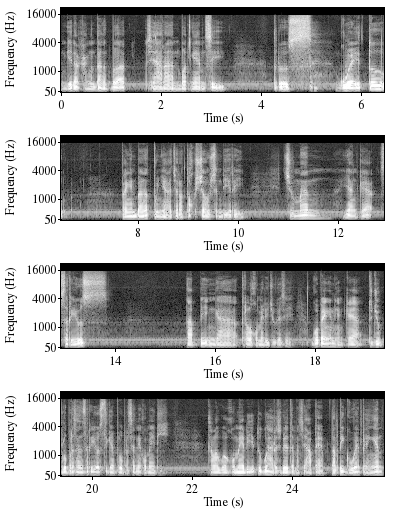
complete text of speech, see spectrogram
Gila kangen banget buat siaran buat nge-MC terus gue itu pengen banget punya acara talk show sendiri. Cuman yang kayak serius tapi nggak terlalu komedi juga sih. Gue pengen yang kayak 70% serius 30% nya komedi kalau gue komedi itu gue harus duet sama si Apep tapi gue pengen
